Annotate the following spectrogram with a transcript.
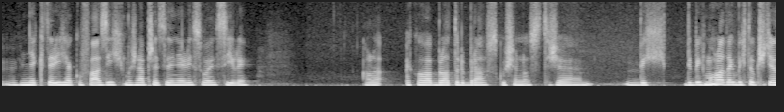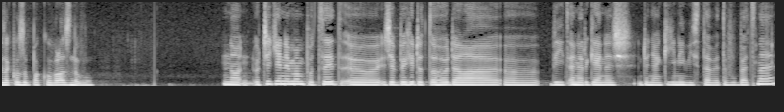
v některých jako fázích možná přecenili svoje síly. Ale jako byla to dobrá zkušenost, že bych, kdybych mohla, tak bych to určitě jako zopakovala znovu. No, určitě nemám pocit, eh, že bych do toho dala eh, víc energie než do nějaké jiné výstavy, to vůbec ne.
